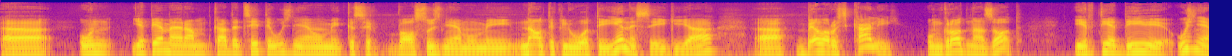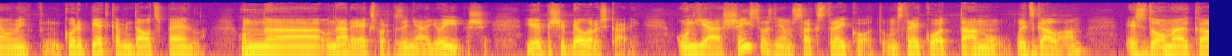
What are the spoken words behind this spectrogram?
Uh, Un, ja, piemēram, kādi citi uzņēmumi, kas ir valsts uzņēmumi, nav tik ļoti ienesīgi, jā, uh, Belarus Kaļī un Grodnā Zot, ir tie divi uzņēmumi, kuri pietiekami daudz pelna. Un, uh, un arī eksporta ziņā, jo īpaši, jo īpaši Belaruskāļi. Un, ja šīs uzņēmums sāk streikot un streikot tā nu, līdz galam, es domāju, ka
